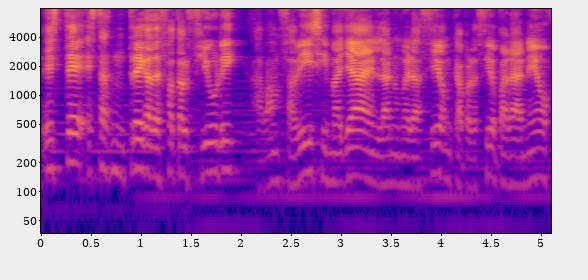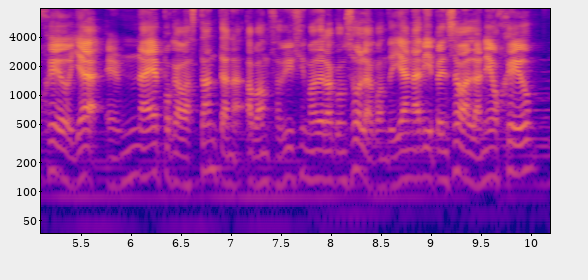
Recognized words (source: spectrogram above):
este, esta entrega de Fatal Fury, avanzadísima ya en la numeración que apareció para Neo Geo, ya en una época bastante avanzadísima de la consola, cuando ya nadie pensaba en la Neo Geo,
